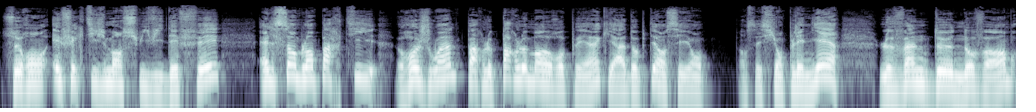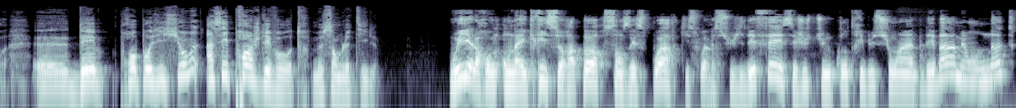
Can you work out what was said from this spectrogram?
seront effectivement suivies des faits Elles semblent en partie rejointes par le Parlement européen qui a adopté en session, en session plénière le 22 novembre euh, des propositions assez proches des vôtres, me semble-t-il. Oui, alors on, a écrit ce rapport sans espoir qu'il soit suivi des faits. C'est juste une contribution à un débat, mais on note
